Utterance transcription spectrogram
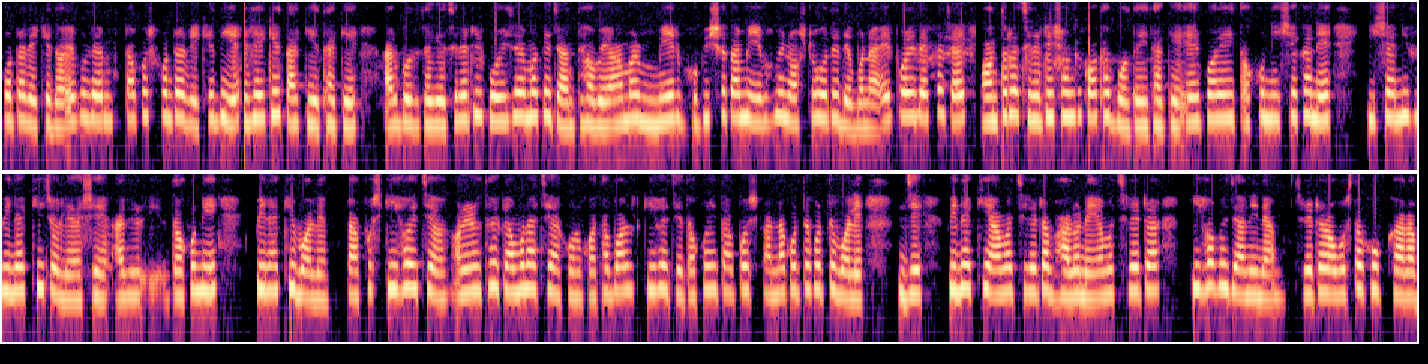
ফোনটা রেখে দাও। এ বলে তাপস ফোনটা রেখে দিয়ে রেখে তাকিয়ে থাকে আর বলতে থাকে, ছেলেটির পরিচয় আমাকে জানতে হবে। আমার মেয়ের ভবিষ্যৎ আমি এভাবে নষ্ট হতে দেব না। এরপরে দেখা যায়, অন্তরা ছেলেটির সঙ্গে কথা বলতেই থাকে। এরপরেই তখনই সেখানে ঈশানী পিনাক্ষী চলে আসে। আর তখনই পিনাক্ষী বলে, তাপস, কি হয়েছে? অনিরুদ্ধ কেমন আছে এখন? কথা বল, কি হয়েছে? তখনই তাপস কান্না করতে করতে বলে যে পিনাক্ষী আমার ছেলেটা ভালো নেই। আমার ছেলেটা কি হবে জানি না। ছেলেটার অবস্থা খুব খারাপ।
